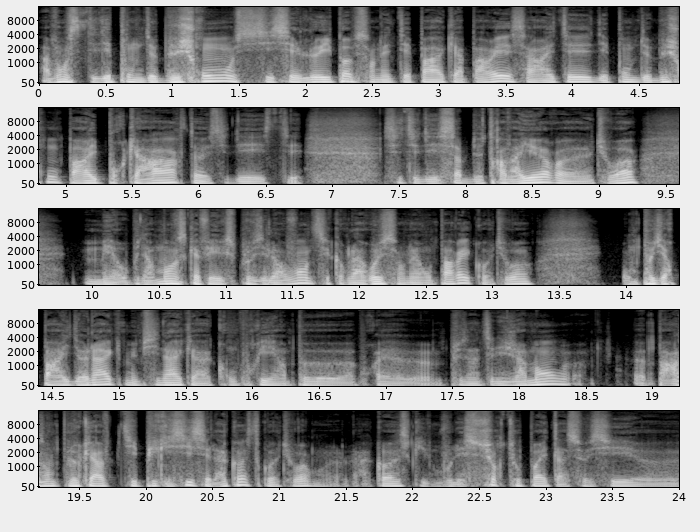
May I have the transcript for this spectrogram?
avant c'était des pompes de bûcherons. Si c'est le hip-hop s'en était pas accaparé, ça été des pompes de bûcherons. Pareil pour Carhartt, c'était des, sables de travailleurs, euh, tu vois. Mais au bout d'un moment, ce qui a fait exploser leur vente, c'est comme la Russe s'en est emparée, quoi, tu vois. On peut dire pareil de Nike, même si Nike a compris un peu après plus intelligemment. Euh, par exemple, le cas typique ici, c'est Lacoste, quoi, tu vois. Lacoste qui ne voulait surtout pas être associé euh,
